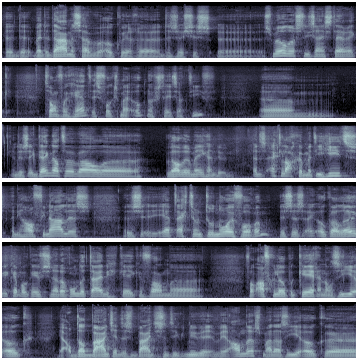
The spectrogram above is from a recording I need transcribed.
De, de, bij de dames hebben we ook weer de zusjes Smulders, die zijn sterk. Twan van Gent is volgens mij ook nog steeds actief. Um, dus ik denk dat we wel, wel weer mee gaan doen. Het is echt lachen met die heats en die halve finales. Dus je hebt echt zo'n toernooivorm. Dus dat is ook wel leuk. Ik heb ook eventjes naar de rondetijden gekeken van, van afgelopen keer. En dan zie je ook ja, op dat baantje, dus het baantje is natuurlijk nu weer, anders, maar daar zie je ook uh,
